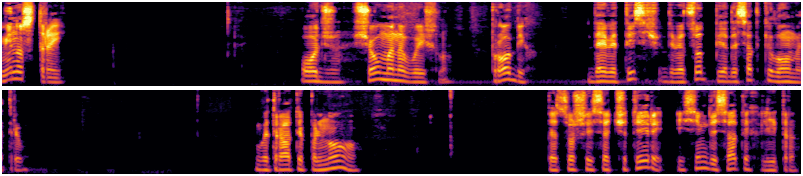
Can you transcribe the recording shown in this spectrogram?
мінус 3. Отже, що в мене вийшло? Пробіг 9950 кілометрів. Витрати пального 564,7 літра.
